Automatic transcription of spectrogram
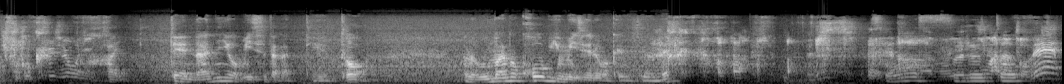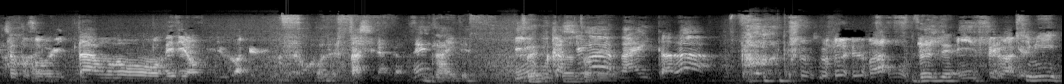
牧場に。はい。で何を見せたかっていうとこの馬の交尾を見せるわけですよね。あするとの今だとねちょっとそういったものをメディアを見るわけですそうです。だしなんかねないです。昔はないから。そうです。それはもうそれで君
